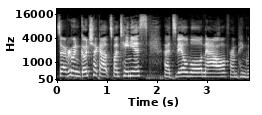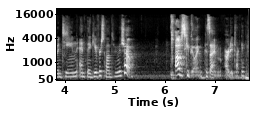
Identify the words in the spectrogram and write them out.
So everyone, go check out Spontaneous. Uh, it's available now from Penguin Teen, and thank you for sponsoring the show. I'll just keep going because I'm already talking.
